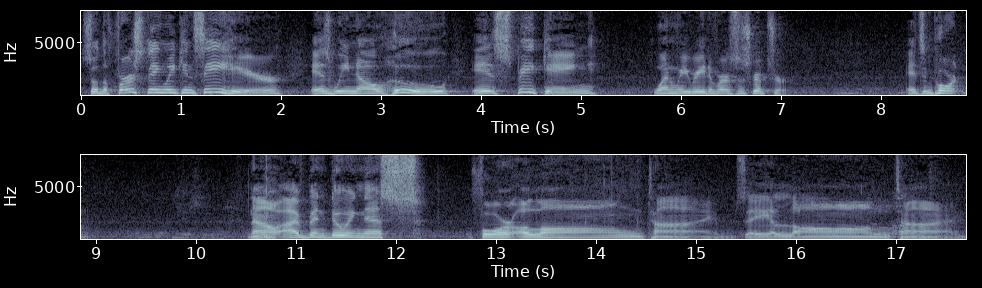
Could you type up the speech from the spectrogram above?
So the first thing we can see here is we know who is speaking when we read a verse of Scripture. It's important. Now I've been doing this for a long time. Say a long time.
